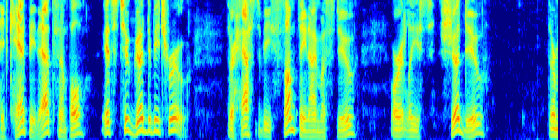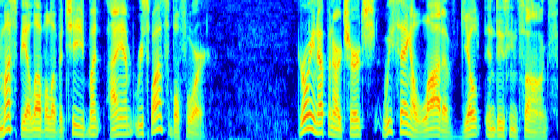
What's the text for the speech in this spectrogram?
It can't be that simple. It's too good to be true. There has to be something I must do, or at least should do, there must be a level of achievement I am responsible for. Growing up in our church, we sang a lot of guilt inducing songs.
